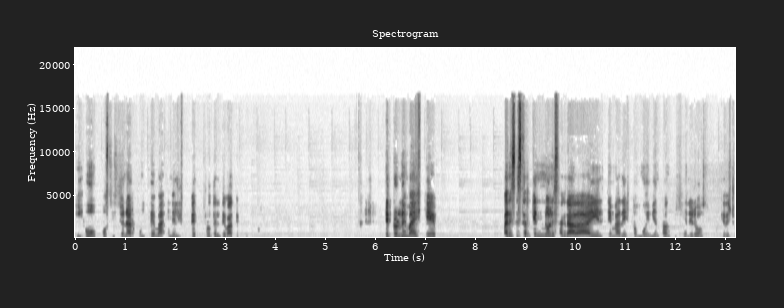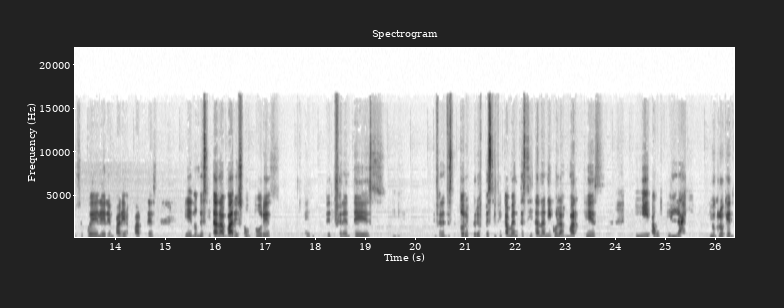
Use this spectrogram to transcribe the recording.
y o posicionar un tema en el espectro del debate público. El problema es que parece ser que no les agrada el tema de estos movimientos antigéneros, que de hecho se puede leer en varias partes, eh, donde citan a varios autores de diferentes, diferentes sectores, pero específicamente citan a Nicolás Márquez y Agustín Laje yo creo que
